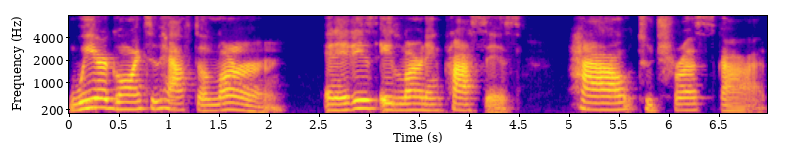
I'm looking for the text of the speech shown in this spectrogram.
We are going to have to learn, and it is a learning process, how to trust God.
